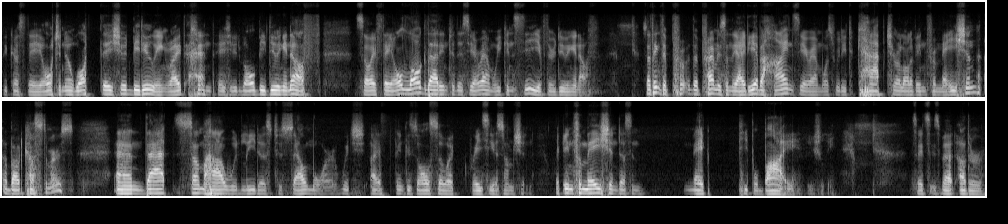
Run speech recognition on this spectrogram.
because they ought to know what they should be doing, right? And they should all be doing enough So if they all log that into the CRM, we can see if they're doing enough. So I think the pr- the premise and the idea behind CRM was really to capture a lot of information about customers, and that somehow would lead us to sell more, which I think is also a crazy assumption. Like information doesn't make people buy usually. So it's it's about other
